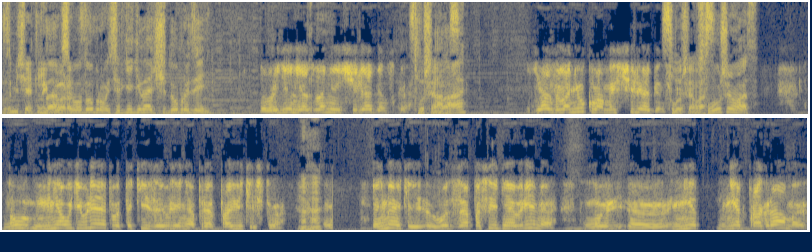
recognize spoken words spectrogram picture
замечательный да, город. всего доброго. Сергей Геннадьевич, добрый день. Добрый день, я звоню из Челябинска. Слушаем ага. вас. Я звоню к вам из Челябинска. Слушаем вас. Слушаем вас. Ну, меня удивляют вот такие заявления правительства. Ага. Понимаете, вот за последнее время ну, э, нет, нет программы,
